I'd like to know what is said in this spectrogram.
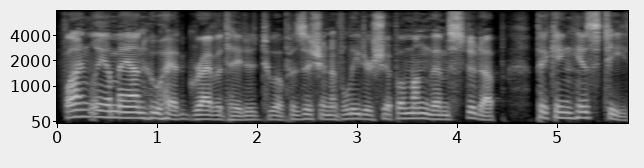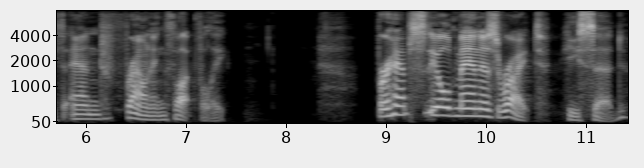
Finally, a man who had gravitated to a position of leadership among them stood up, picking his teeth and frowning thoughtfully. Perhaps the old man is right, he said,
